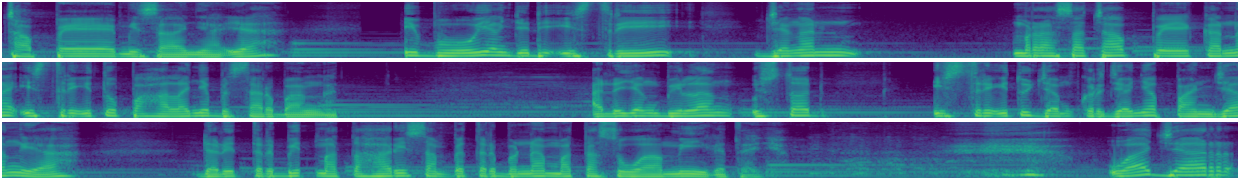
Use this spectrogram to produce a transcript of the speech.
capek misalnya ya. Ibu yang jadi istri jangan merasa capek karena istri itu pahalanya besar banget. Ada yang bilang, Ustadz istri itu jam kerjanya panjang ya. Dari terbit matahari sampai terbenam mata suami katanya. Wajar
